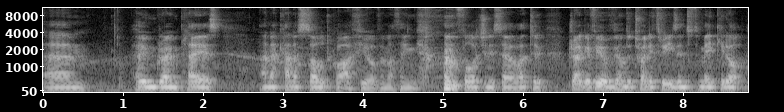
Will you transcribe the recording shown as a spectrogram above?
um, homegrown players, and I kind of sold quite a few of them, I think, unfortunately. So I've had to drag a few of the under 23s into to make it up.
